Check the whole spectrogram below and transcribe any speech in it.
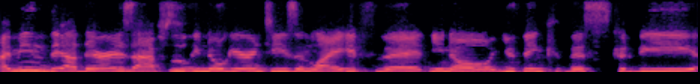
I mean, yeah, there is absolutely no guarantees in life that, you know, you think this could be,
